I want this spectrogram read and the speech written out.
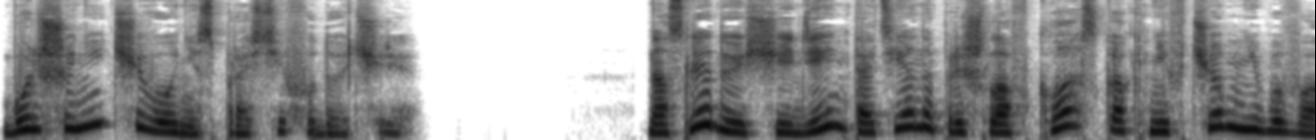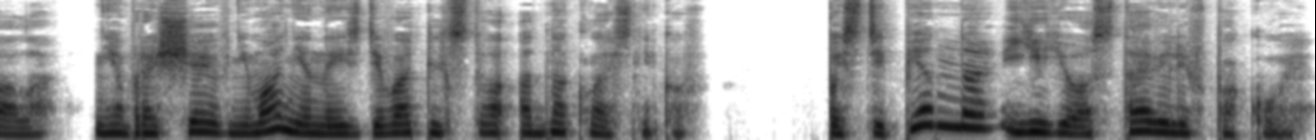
больше ничего не спросив у дочери. На следующий день Татьяна пришла в класс, как ни в чем не бывало, не обращая внимания на издевательства одноклассников. Постепенно ее оставили в покое.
